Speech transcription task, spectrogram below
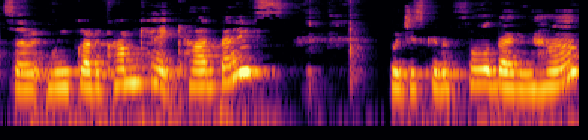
So we've got a crumb cake card base. We're just going to fold that in half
